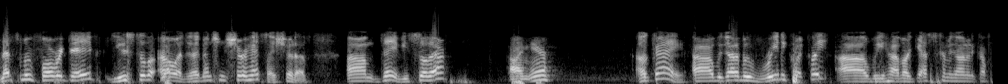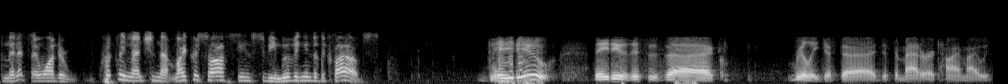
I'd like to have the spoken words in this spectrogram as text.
Let's move forward, Dave. You still? Oh, did I mention Sure Hits? I should have. Um, Dave, you still there? I'm here. Okay, uh, we got to move really quickly. Uh, we have our guests coming on in a couple of minutes. I want to quickly mention that Microsoft seems to be moving into the clouds. They do. They do. This is uh, really just a just a matter of time. I would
